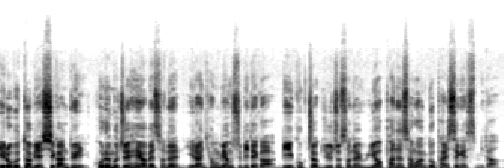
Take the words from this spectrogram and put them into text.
이로부터 몇 시간 뒤 호르무즈 해협에서는 이란 혁명수비대가 미 국적 유조선을 위협하는 상황도 발생했습니다.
